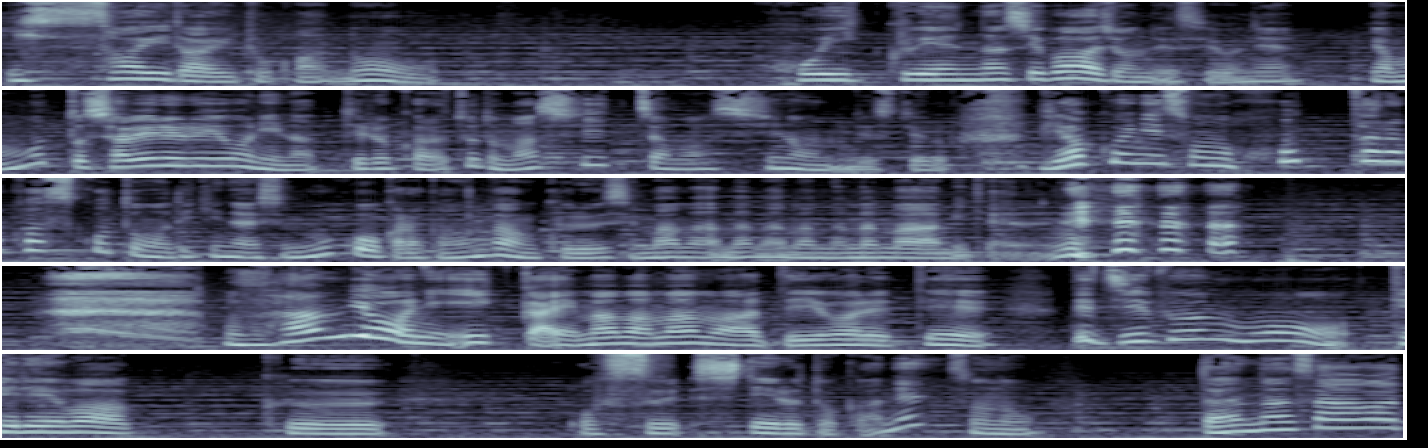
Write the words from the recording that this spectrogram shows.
1歳代とかの保育園なしバージョンですよね。いやもっと喋れるようになってるからちょっとマシっちゃマシなんですけど逆にそのほったらかすこともできないし向こうからガンガン来るしまあまあまあまあまあまあまあ、みたいなね もう3秒に1回「ママママ」って言われてで自分もテレワークをすしてるとかねその旦那さんは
